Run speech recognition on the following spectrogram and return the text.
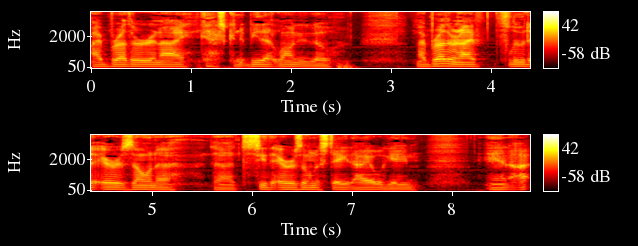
my brother and I, gosh, can it be that long ago? My brother and I flew to Arizona uh, to see the Arizona State Iowa game. And I,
